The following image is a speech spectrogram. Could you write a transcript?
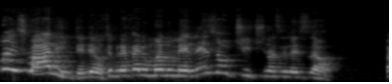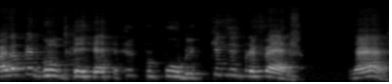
Mas vale, entendeu? Você prefere o Mano Menezes ou o Tite na seleção? Faz a pergunta aí pro público. Quem vocês preferem? Né?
